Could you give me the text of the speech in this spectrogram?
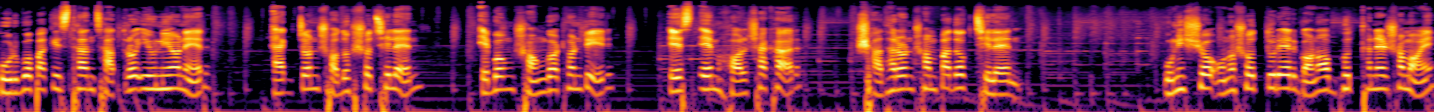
পূর্ব পাকিস্তান ছাত্র ইউনিয়নের একজন সদস্য ছিলেন এবং সংগঠনটির এস এম হল শাখার সাধারণ সম্পাদক ছিলেন। উনিশশো উনসত্তরের গণ অভ্যুত্থানের সময়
